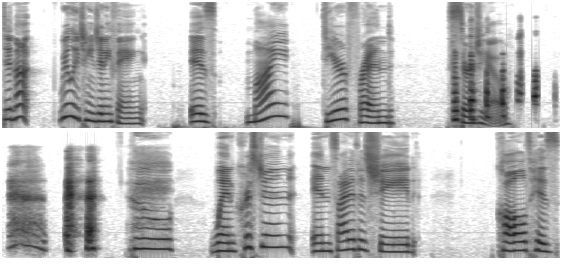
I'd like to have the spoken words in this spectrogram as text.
did not really change anything is my dear friend Sergio, who, when Christian inside of his shade called his,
